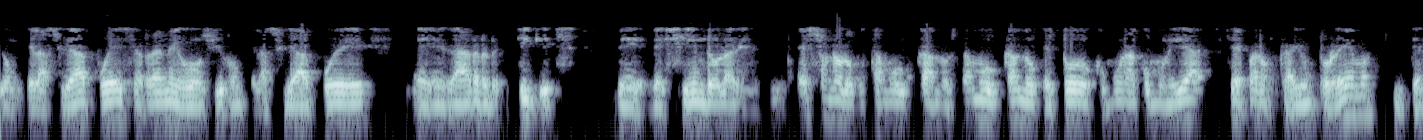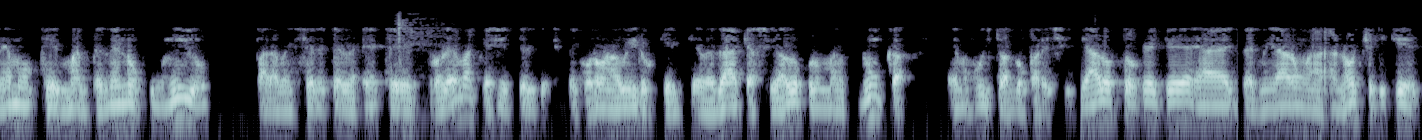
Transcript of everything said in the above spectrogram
aunque la ciudad puede cerrar negocios, aunque la ciudad puede eh, dar tickets de, de 100 dólares. Eso no es lo que estamos buscando. Estamos buscando que todos, como una comunidad, sepan que hay un problema y tenemos que mantenernos unidos para vencer este, este problema que es este, este coronavirus que, de verdad que ha sido algo que nunca hemos visto algo parecido. Ya los toques que terminaron anoche y que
